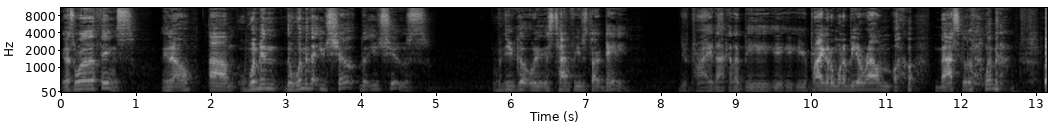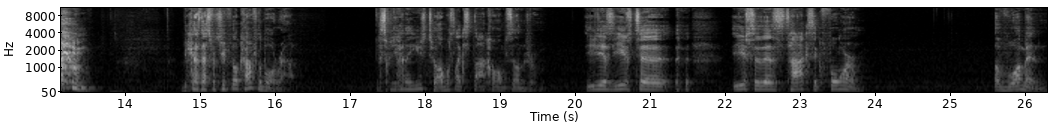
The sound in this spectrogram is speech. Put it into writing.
that's one of the things, you know. Um, women, the women that you show that you choose when you go, when it's time for you to start dating. You're probably not gonna be. You're probably gonna want to be around masculine women because that's what you feel comfortable around. That's what you gotta used to, almost like Stockholm syndrome. You just used to used to this toxic form of woman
